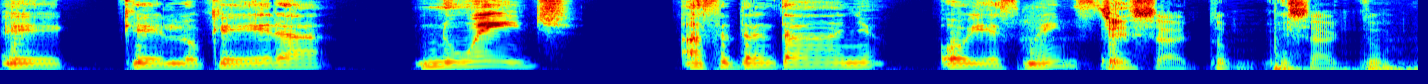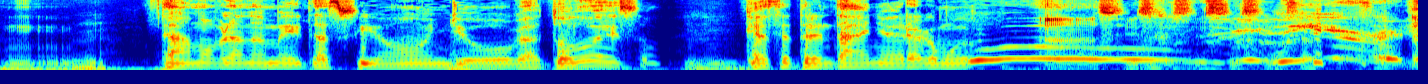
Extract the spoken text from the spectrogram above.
eh, que lo que era New Age hace 30 años, hoy es mainstream. Exacto, exacto. Mm. Estábamos hablando de meditación, yoga, todo eso, que hace 30 años era como, "Uh, Ah, sí, sí, sí, sí. sí, Weird.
